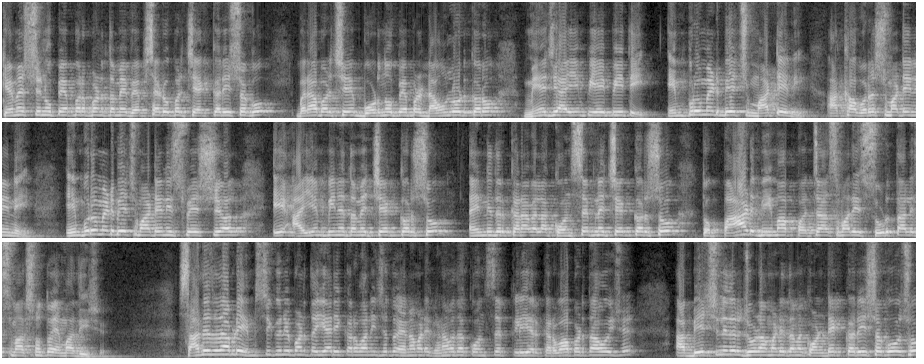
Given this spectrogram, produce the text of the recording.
કેમેસ્ટ્રીનું પેપર પણ તમે વેબસાઇટ ઉપર ચેક કરી શકો. બરાબર છે, બોર્ડનું પેપર ડાઉનલોડ કરો. મેં જે આઈએમપી આપી હતી, ઇમ્પ્રુવમેન્ટ બેચ માટેની, આખા વર્ષ માટેની નહીં, ઇમ્પ્રુવમેન્ટ બેચ માટેની સ્પેશિયલ એ આઈએમપીને તમે ચેક કરશો. એની અંદર કરાવેલા કોન્સેપ્ટને ચેક કરશો. તો પાર્ટ બીમાં પચાસમાંથી સુડતાલીસ માર્ક્સનું તો એમાંથી છે. સાથે સાથે આપણે એમસીક્યુની પણ તૈયારી કરવાની છે, તો એના માટે ઘણા બધા કોન્સેપ્ટ ક્લિયર કરવા પડતા હોય છે. આ બેચની અંદર જોડા માટે તમે કોન્ટેક્ટ કરી શકો છો,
